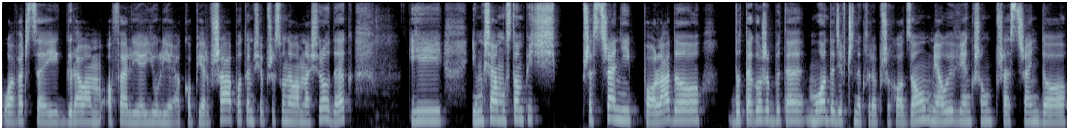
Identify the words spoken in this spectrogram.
ławeczce i grałam Ofelię Julię jako pierwsza, a potem się przesunęłam na środek i, i musiałam ustąpić przestrzeni pola do, do tego, żeby te młode dziewczyny, które przychodzą, miały większą przestrzeń do,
